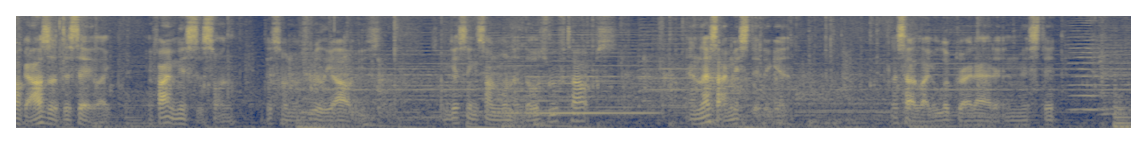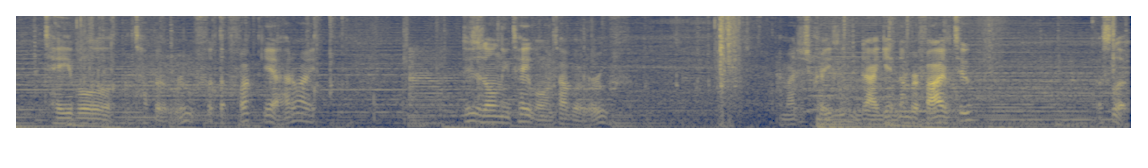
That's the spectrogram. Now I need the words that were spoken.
Okay, I was about to say, like, if I miss this one, this one was really obvious. So I'm guessing it's on one of those rooftops. Unless I missed it again. Unless I like looked right at it and missed it. Table on top of the roof. What the fuck? Yeah, how do I This is the only table on top of a roof. Am I just crazy? Did I get number five too? Let's look.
